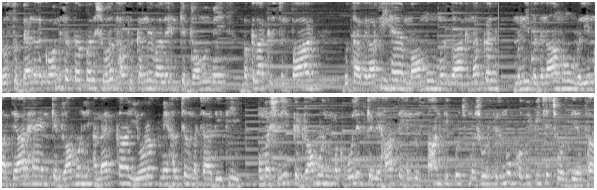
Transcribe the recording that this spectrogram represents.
दोस्तों, बैन अवी सतह पर शहरत हासिल करने वाले इनके ड्रामों में बकरा क्रिस्टन पार, बुद्धाग्राफी है, मामू मज़ाक न कर मुनी बदनाम हो, वलीमा तैयार है। इनके ड्रामों ने अमेरिका, यूरोप में हलचल मचा दी थी। उमर शरीफ के ड्रामों ने मकबूलियत के लिहाज से हिंदुस्तान की कुछ मशहूर फ़िल्मों को भी पीछे छोड़ दिया था।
